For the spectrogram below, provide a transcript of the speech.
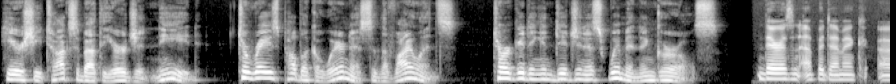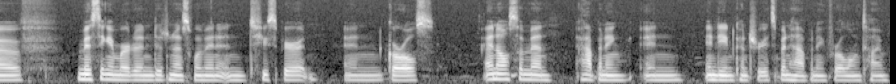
Here she talks about the urgent need to raise public awareness of the violence targeting Indigenous women and girls. There is an epidemic of missing and murdered Indigenous women and Two Spirit and girls, and also men, happening in Indian country. It's been happening for a long time.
